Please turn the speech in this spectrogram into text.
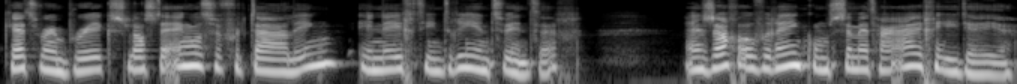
Catherine Briggs las de Engelse vertaling in 1923 en zag overeenkomsten met haar eigen ideeën.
